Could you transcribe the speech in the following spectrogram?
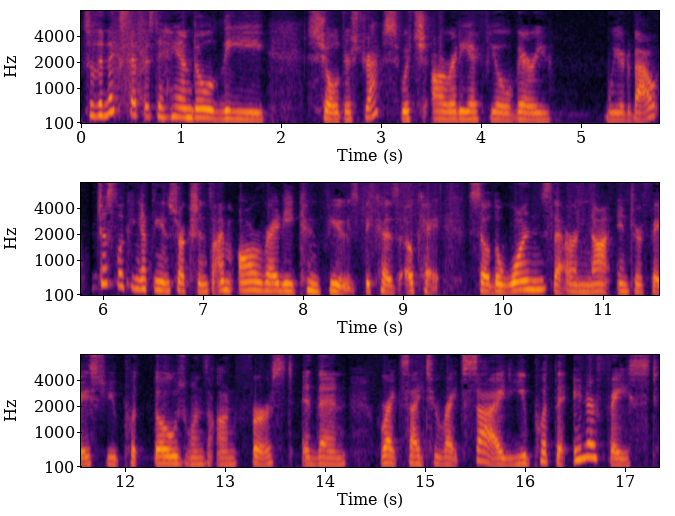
So the next step is to handle the shoulder straps which already I feel very weird about. Just looking at the instructions, I'm already confused because, okay, so the ones that are not interfaced, you put those ones on first, and then right side to right side, you put the interfaced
